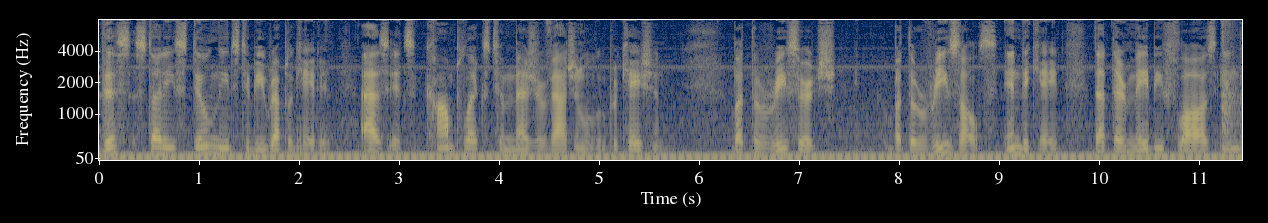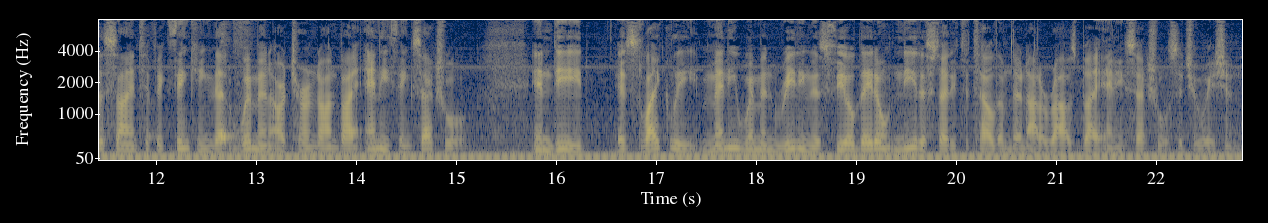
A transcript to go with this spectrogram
This study still needs to be replicated, as it's complex to measure vaginal lubrication, but the research but the results indicate that there may be flaws in the scientific thinking that women are turned on by anything sexual. Indeed, it's likely many women reading this feel they don't need a study to tell them they're not aroused by any sexual situation.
